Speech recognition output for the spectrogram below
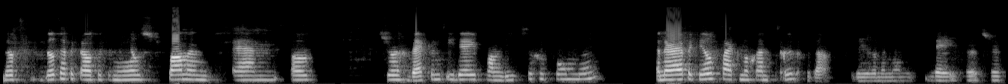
dat, dat heb ik altijd een heel spannend en ook zorgwekkend idee van liefde gevonden. En daar heb ik heel vaak nog aan teruggedacht gedurende mijn leven. soort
